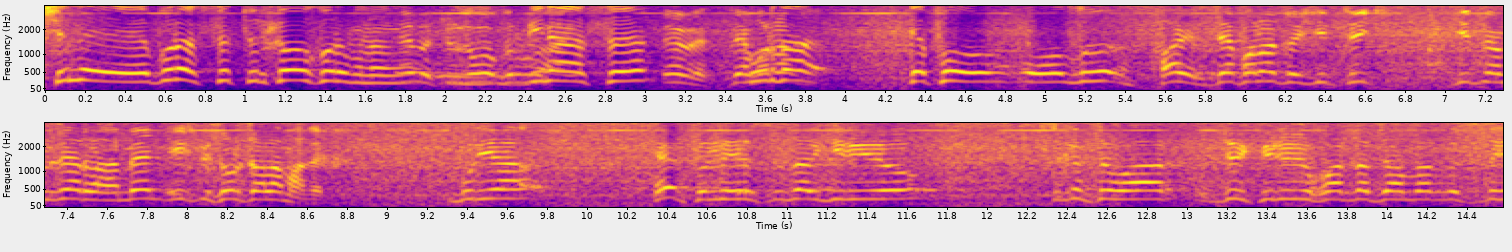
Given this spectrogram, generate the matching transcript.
Şimdi e, burası Türk Hava Kurumu'nun Evet, Türk Hava Kurumu'na binası. Evet, defalar- Burada depo oldu. Hayır defalarca gittik. Gitmemize rağmen hiçbir sonuç alamadık. Buraya her türlü hırsızlar giriyor. Sıkıntı var. Dökülüyor yukarıda camlarda siz de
